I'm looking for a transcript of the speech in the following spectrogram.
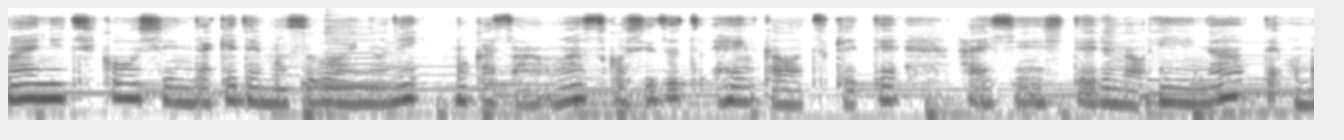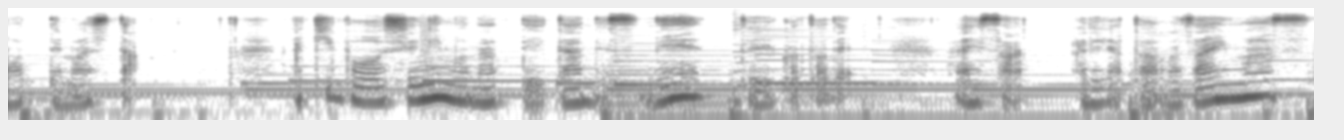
毎日更新だけでもすごいのにもかさんは少しずつ変化をつけて配信してるのいいなって思ってました。飽き防止にもなっていたんですね。ということで愛さんありがとうございます。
